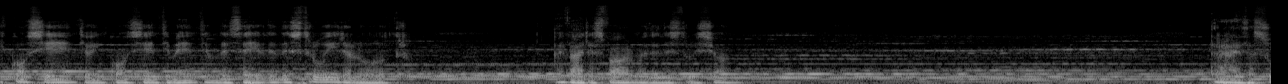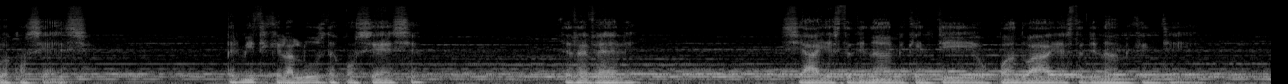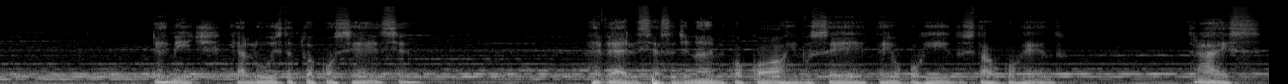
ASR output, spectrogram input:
e consciente ou inconscientemente um desejo de destruir o outro. Há várias formas de destruição. Traz a sua consciência. Permite que a luz da consciência te revele se há esta dinâmica em ti ou quando há esta dinâmica em ti. Permite que a luz da tua consciência revele se essa dinâmica ocorre em você, tem ocorrido, está ocorrendo. Traz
